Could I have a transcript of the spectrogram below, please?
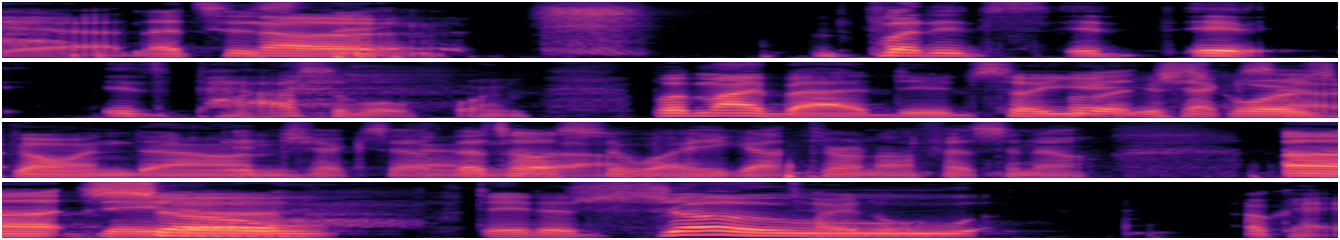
yeah, that's his no, thing. but it's it it it's passable for him. But my bad, dude. So your Well, your score's out. going down. It checks out. and, That's also um, why he got thrown off SNL. Uh, Data- so data. so title. okay.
